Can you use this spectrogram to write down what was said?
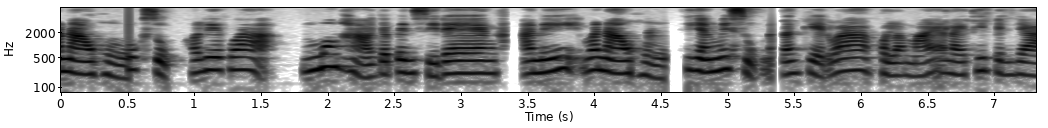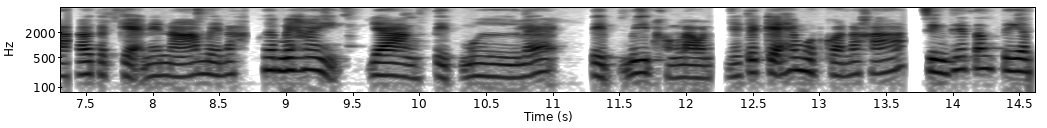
มะนาวโหลูกสุกเขาเรียกว่าม่วงหาวจะเป็นสีแดง อันนี้มะนาวโหที่ยังไม่สุกนะสังเกตว่าผลไม้อะไรที่เป็นยางเราจะแกะในน้ำเลยนะคะเพื่อไม่ให้ยางติดมือและติดมีดของเราเดี๋ยวจะแกะให้หมดก่อนนะคะ สิ่งที่ต้องเตรียม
